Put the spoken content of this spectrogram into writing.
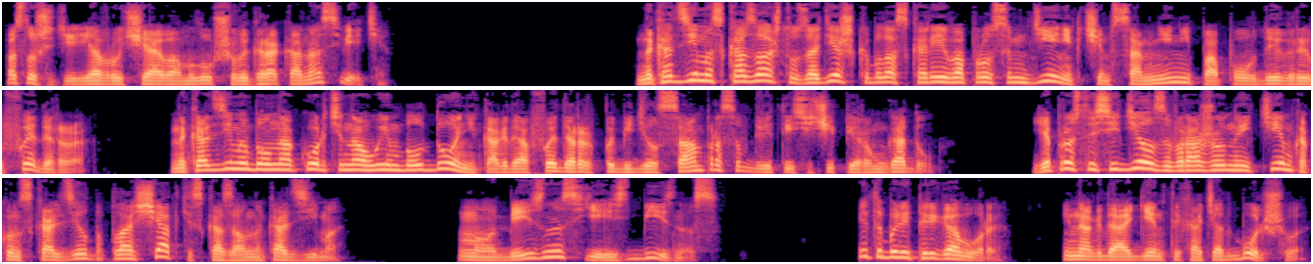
Послушайте, я вручаю вам лучшего игрока на свете. Накадзима сказал, что задержка была скорее вопросом денег, чем сомнений по поводу игры Федерера. Накадзима был на корте на Уимблдоне, когда Федерер победил Сампроса в 2001 году. «Я просто сидел, завороженный тем, как он скользил по площадке», — сказал Накадзима. Но бизнес есть бизнес. Это были переговоры. Иногда агенты хотят большего.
